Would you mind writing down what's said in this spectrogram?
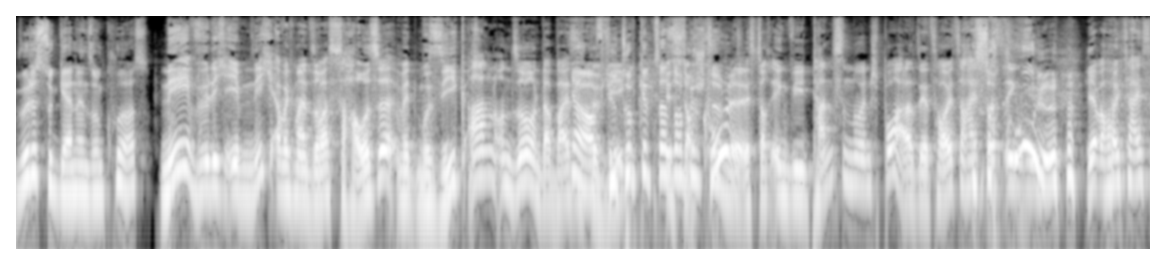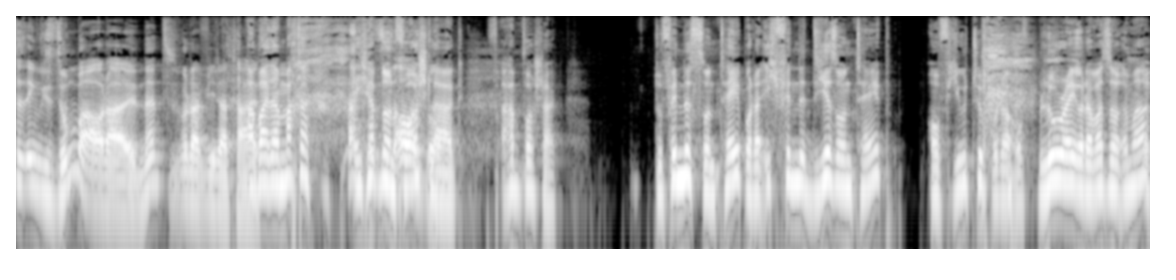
Würdest du gerne in so einen Kurs? Nee, würde ich eben nicht, aber ich meine, sowas zu Hause mit Musik an und so und dabei Ja, sich auf bewegen, YouTube gibt's das ist doch doch cool, ist doch irgendwie tanzen nur in Sport. Also jetzt heute heißt Ist doch das irgendwie cool. Ja, aber heute heißt das irgendwie Zumba oder ne, oder wie das heißt. Aber dann macht er, ich habe nur einen auch so. Vorschlag. Hab einen Vorschlag. Du findest so ein Tape oder ich finde dir so ein Tape auf YouTube oder auf Blu-ray oder was auch immer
